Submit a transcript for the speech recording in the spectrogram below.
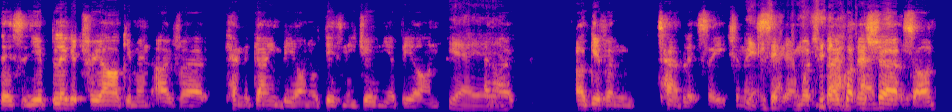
there's the obligatory argument over can the game be on or Disney Junior be on, yeah, yeah, and yeah. I I give them tablets each, and they yeah, sit exactly. there and watch. They've got their shirts on,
